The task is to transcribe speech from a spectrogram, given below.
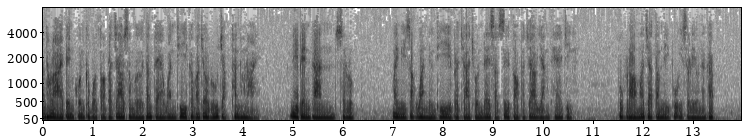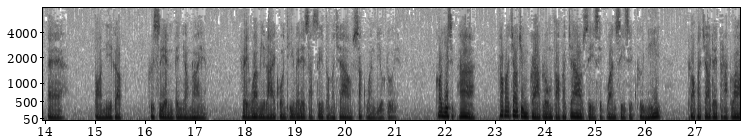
านทั้งหลายเป็นคนกบฏต่อพระเจ้าเสมอตั้งแต่วันที่ข้าพเจ้ารู้จักท่านทั้งหลาย นี่เป็นการสรุปไม่มีสักวันหนึ่งที่ประชาชนได้สัตย์ซื่อต่อพระเจ้าอย่างแท้จริง พวกเรามาจะตำหนิผู้อิสราเอลนะครับ แต่ตอนนี้ครับคริสเตียนเป็นอย่างไร เกรงว่ามีหลายคนที่ไม่ได้สัตย์ซื่อต่อพระเจ้าสักวันเดียวด้วย ข้อ 25 ข้าพเจ้าจึงกราบลงต่อพระเจ้า 40 วัน 40 คืนนี้ เพราะพระเจ้าได้ตรัสว่า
